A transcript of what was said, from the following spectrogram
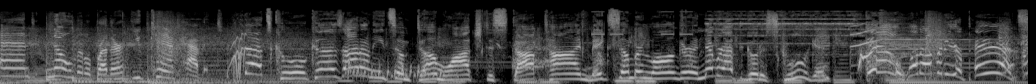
And no, little brother, you can't have it. That's cool, cause I don't need some dumb watch to stop time, make summer longer, and never have to go to school again. Ew! What happened to your pants?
